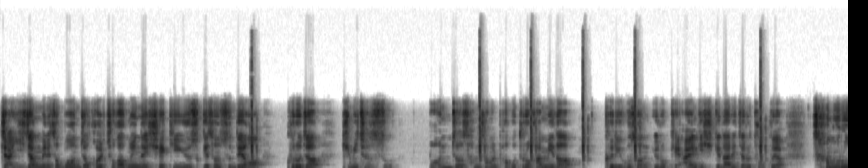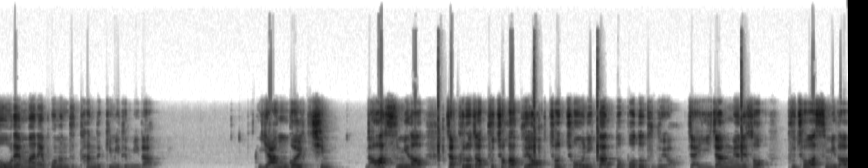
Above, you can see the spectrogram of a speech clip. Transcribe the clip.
자, 이 장면에서 먼저 걸쳐가고 있는 쉐키 유스케 선수인데요. 그러자 김희찬 선수 먼저 삼삼을 파고 들어갑니다. 그리고선 이렇게 알기 쉽게 나리자를 두었고요. 참으로 오랜만에 보는 듯한 느낌이 듭니다. 양걸침 나왔습니다. 자, 그러자 붙여갔고요. 젖혀오니까 또 뻗어두고요. 자, 이 장면에서 붙여왔습니다.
